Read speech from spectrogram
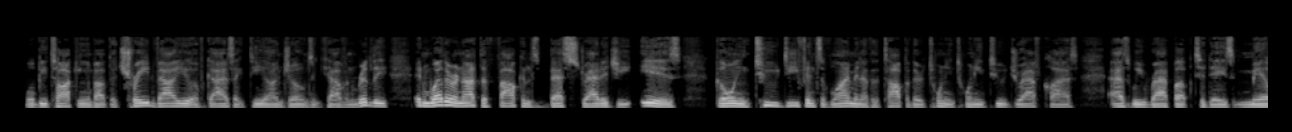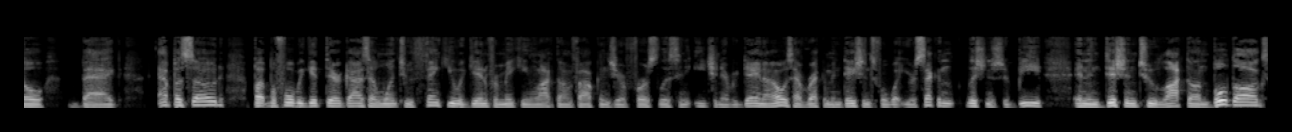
We'll be talking about the trade value of guys like Deion Jones and Calvin Ridley and whether or not the Falcons' best strategy is going to defensive linemen at the top of their 2022 draft class as we wrap up today's mailbag episode. But before we get there, guys, I want to thank you again for making Locked On Falcons your first listen each and every day. And I always have recommendations for what your second listen should be. In addition to Locked On Bulldogs,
